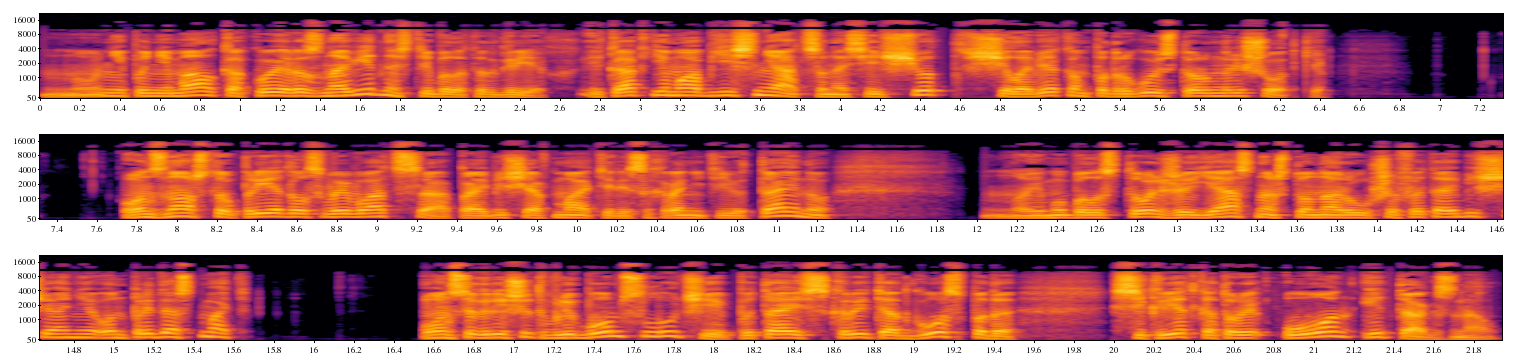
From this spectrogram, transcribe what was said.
но не понимал, какой разновидности был этот грех, и как ему объясняться на сей счет с человеком по другую сторону решетки. Он знал, что предал своего отца, пообещав матери сохранить ее тайну, но ему было столь же ясно, что, нарушив это обещание, он предаст мать. Он согрешит в любом случае, пытаясь скрыть от Господа секрет, который он и так знал.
